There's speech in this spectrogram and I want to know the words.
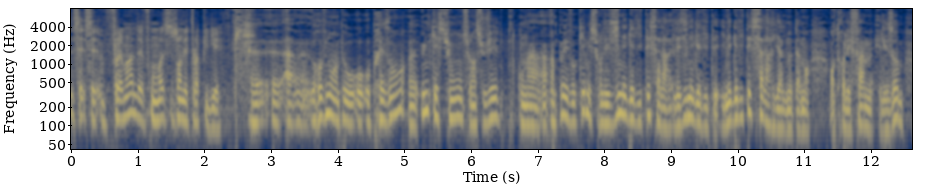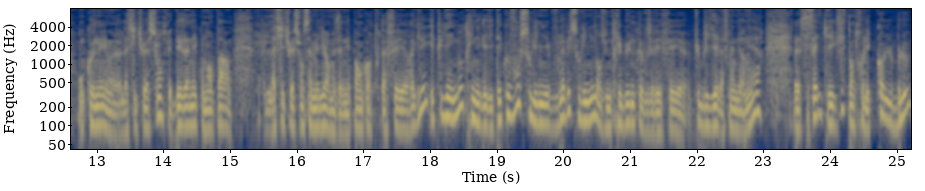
C'est vraiment, pour moi, ce sont les trois piliers. Euh, euh, ah, revenons un peu au, présent. Euh, une question sur un sujet qu'on a un, peu évoqué, mais sur les inégalités salariales, les inégalités, inégalités salariales notamment entre les femmes et les hommes. On connaît la situation, ça fait des années qu'on en parle. La situation s'améliore, mais elle n'est pas encore tout à fait réglée. Et puis il y a une autre inégalité que vous soulignez. Vous l'avez souligné dans une tribune que vous avez fait publier la semaine dernière, celle qui existe entre les cols bleus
